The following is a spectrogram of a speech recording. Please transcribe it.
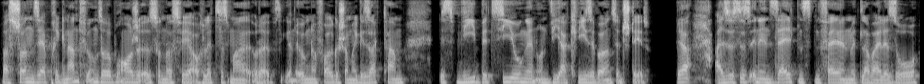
was schon sehr prägnant für unsere Branche ist und was wir ja auch letztes Mal oder in irgendeiner Folge schon mal gesagt haben, ist, wie Beziehungen und wie Akquise bei uns entsteht. Ja. Also es ist in den seltensten Fällen mittlerweile so,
